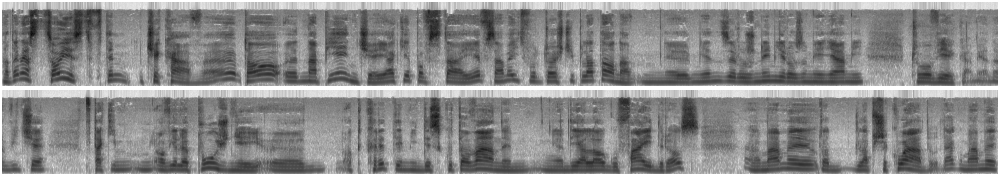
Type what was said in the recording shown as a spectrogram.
Natomiast co jest w tym ciekawe, to napięcie, jakie powstaje w samej twórczości Platona między różnymi rozumieniami człowieka. Mianowicie w takim o wiele później e, odkrytym i dyskutowanym dialogu Phaedros mamy, to dla przykładu, tak, mamy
